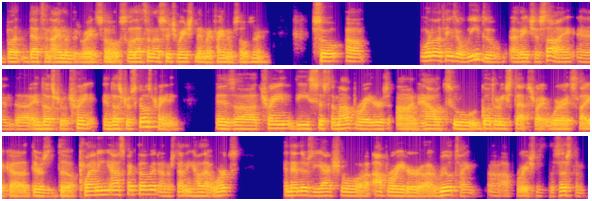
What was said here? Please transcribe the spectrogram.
but that's an islanded, right? So, so that's another situation they might find themselves in. So, um, one of the things that we do at HSI and uh, industrial train industrial skills training is uh, train these system operators on how to go through these steps, right? Where it's like uh, there's the planning aspect of it, understanding how that works, and then there's the actual uh, operator uh, real-time uh, operations of the system.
